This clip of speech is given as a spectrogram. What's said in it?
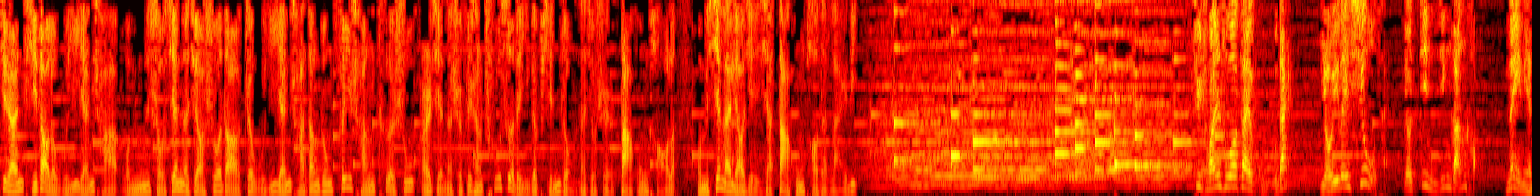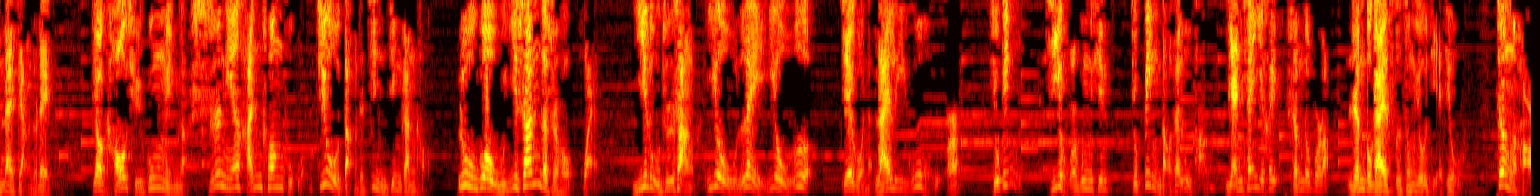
既然提到了武夷岩茶，我们首先呢就要说到这武夷岩茶当中非常特殊，而且呢是非常出色的一个品种，那就是大红袍了。我们先来了解一下大红袍的来历。据传说，在古代有一位秀才要进京赶考，那年代讲究这个，要考取功名啊，十年寒窗苦，就等着进京赶考。路过武夷山的时候，坏了，一路之上又累又饿，结果呢来了一股火，就病了，急火攻心，就病倒在路旁，眼前一黑，什么都不知道。人不该死，总有解救啊！正好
